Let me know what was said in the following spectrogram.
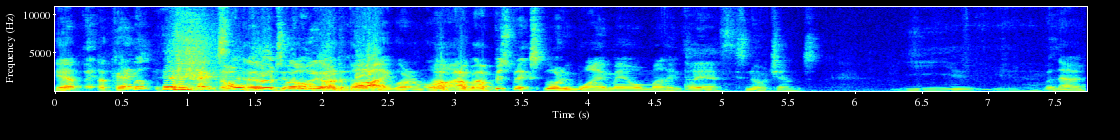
Yep. Okay. Well, X- all good, Uh, well, all we're good. on why. We're on why. I've, I've just been exploring why in my own mind. Oh yes, There's no chance. Ye- no.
